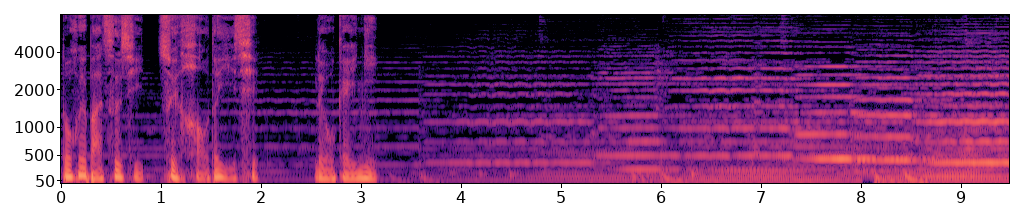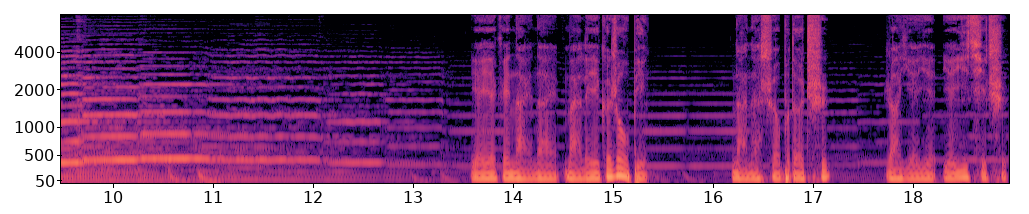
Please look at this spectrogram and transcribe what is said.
都会把自己最好的一切留给你。爷爷给奶奶买了一个肉饼奶奶舍不得吃让爷爷也一起吃。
